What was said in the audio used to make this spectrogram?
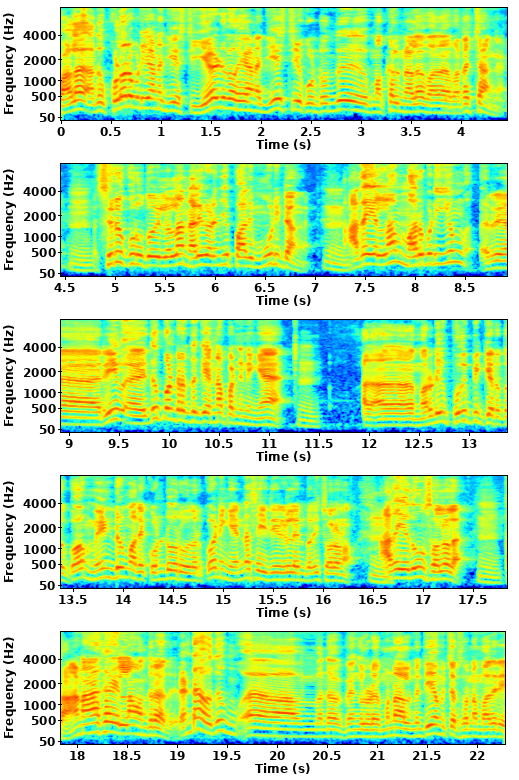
பல அது குளறுபடியான ஜிஎஸ்டி ஏழு வகையான ஜிஎஸ்டியை கொண்டு வந்து மக்கள் மேல வதைச்சாங்க. சிறு குறு தொழிலெல்லாம் நலிவடைஞ்சு பாதி மூடிட்டாங்க. அதையெல்லாம் மறுபடியும் இது பண்றதுக்கு என்ன பண்ணினீங்க? மறுபடியும் புதுப்பிக்கிறதுக்கோ மீண்டும் அதை கொண்டு வருவதற்கோ நீங்க என்ன செய்தீர்கள் என்பதை சொல்லணும். அதை எதுவும் சொல்லல. தானாக எல்லாம் வந்துடாது ரெண்டாவது அந்த எங்களுடைய முன்னாள் நிதியமைச்சர் சொன்ன மாதிரி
